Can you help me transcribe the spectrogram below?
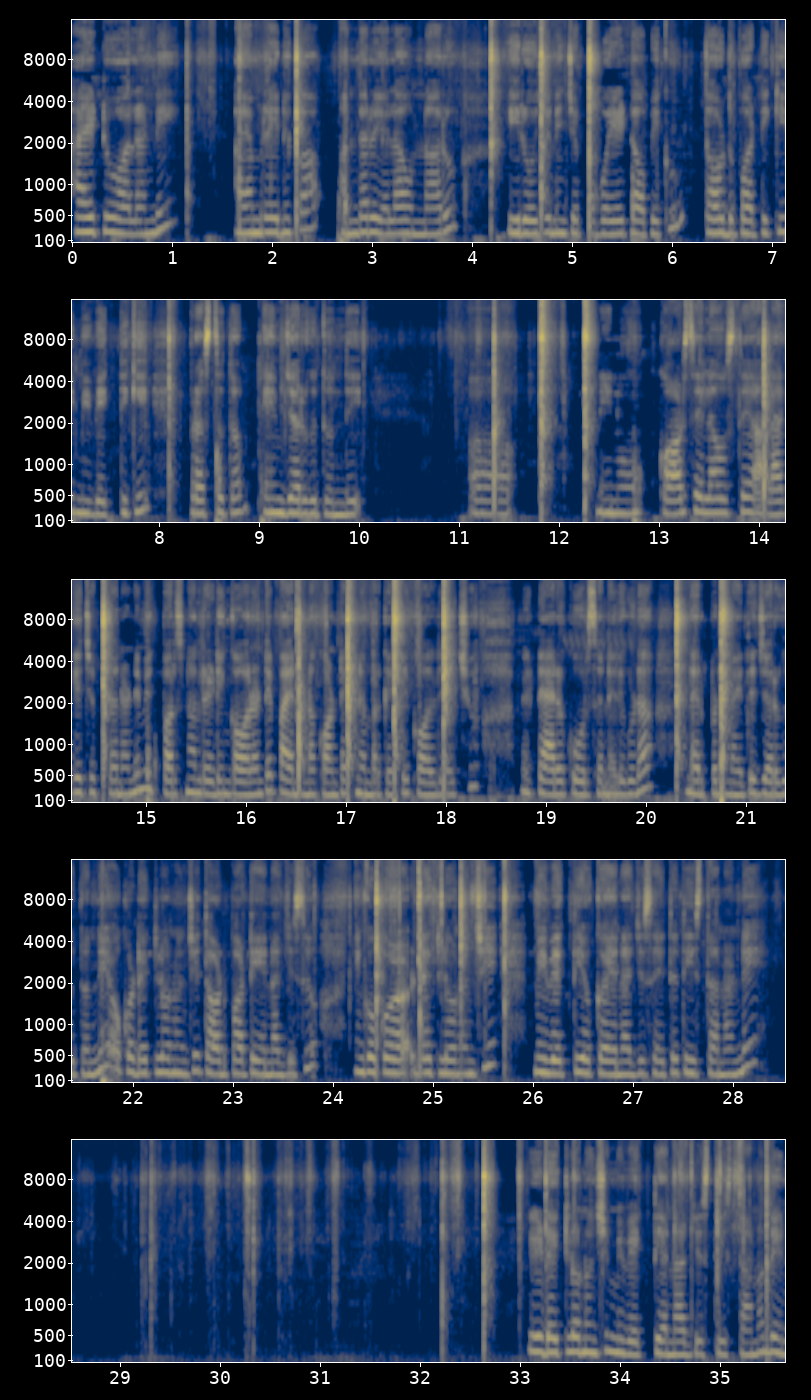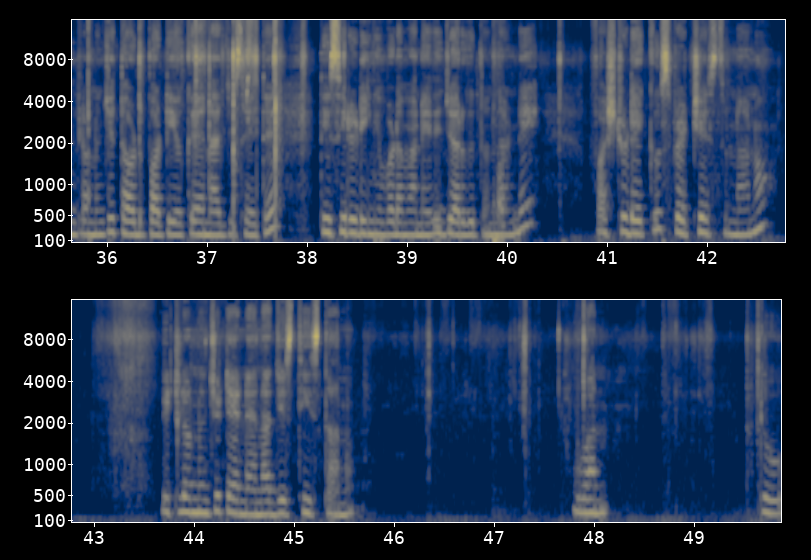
Hi to all అండి. I'm Renuka అందరూ ఎలా ఉన్నారు? ఈరోజు నేను చెప్పబోయే టాపిక్ థర్డ్ పార్టీకి మీ వ్యక్తికి ప్రస్తుతం ఏం జరుగుతుంది? నేను కార్డ్స్ ఎలా వస్తే అలాగే చెప్తానండి. మీకు పర్సనల్ రీడింగ్ కావాలంటే పైన ఉన్న కాంటాక్ట్ నెంబర్కి అయితే కాల్ చేయొచ్చు. మీకు టారో కోర్స్ అనేది కూడా నేర్పడం అయితే జరుగుతుంది. ఒక డెక్లో నుంచి థర్డ్ పార్టీ ఎనర్జీస్ ఇంకొక డెక్లో నుంచి మీ వ్యక్తి యొక్క ఎనర్జీస్ అయితే తీస్తానండి. ఈ డెక్లో నుంచి మీ వ్యక్తి ఎనర్జీస్ తీస్తాను. దీంట్లో నుంచి థర్డ్ పార్టీ యొక్క ఎనర్జీస్ అయితే తీసి రీడింగ్ ఇవ్వడం అనేది జరుగుతుందండి. ఫస్ట్ డెక్ స్ప్రెడ్ చేస్తున్నాను. వీటిలో నుంచి టెన్ ఎనర్జీస్ తీస్తాను. One two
